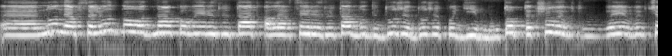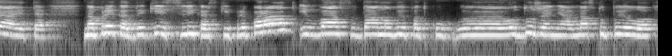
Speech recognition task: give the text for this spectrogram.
е, ну, не абсолютно однаковий результат, але цей результат буде дуже-дуже подібним. Тобто, якщо ви, ви вивчаєте, наприклад, якийсь лікарський препарат, і у вас в даному випадку е, одужання наступило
